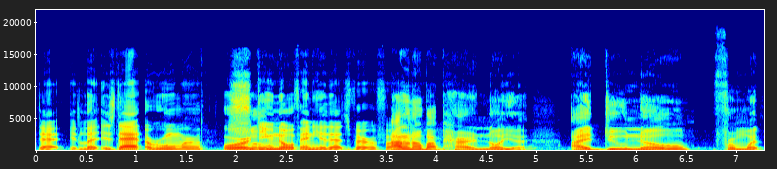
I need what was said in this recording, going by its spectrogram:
that it le- is that a rumor or So- do you know if any of that's verified? I don't know about paranoia. I do know from what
